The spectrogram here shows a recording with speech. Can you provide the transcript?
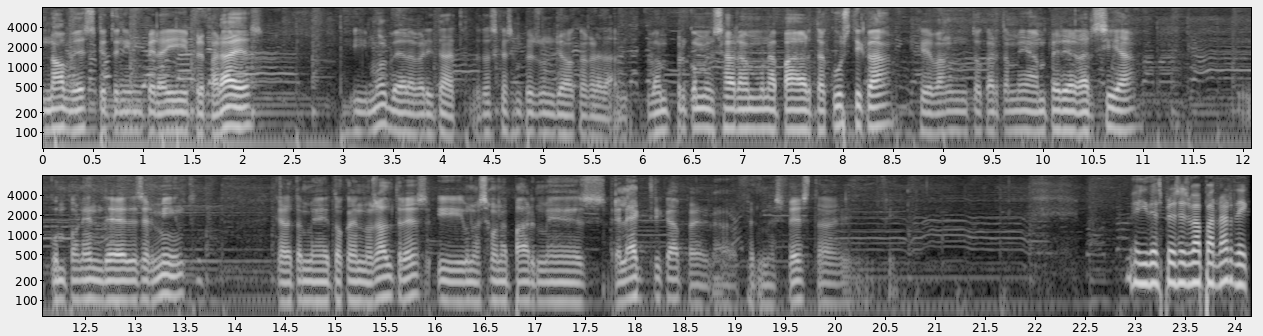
noves que tenim per ahir preparades i molt bé, la veritat. La que sempre és un joc agradable. Vam per començar amb una part acústica, que van tocar també amb Pere Garcia, component de Desermint, que ara també toca amb nosaltres, i una segona part més elèctrica per fer més festa, i, en fi. I després es va parlar de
